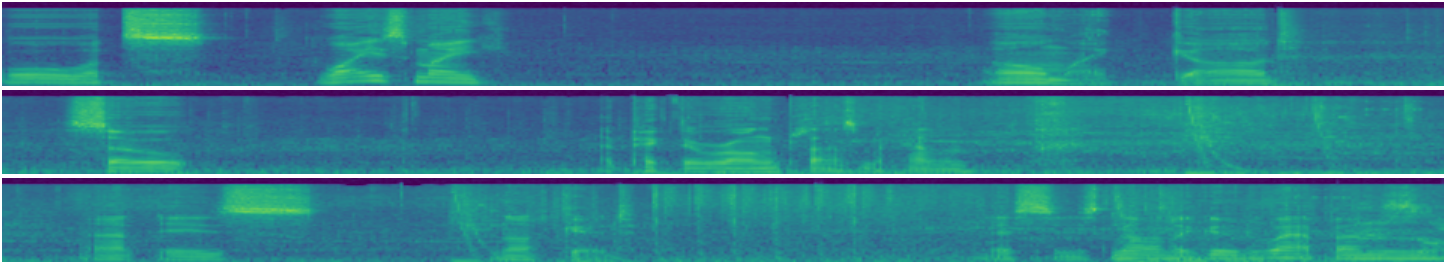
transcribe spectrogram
Oh, what's... Why is my... Oh my god. So... I picked the wrong plasma cannon. that is not good. This is not a good weapon. You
